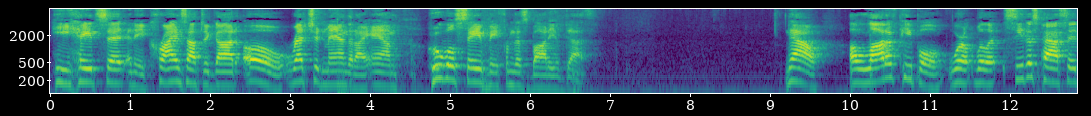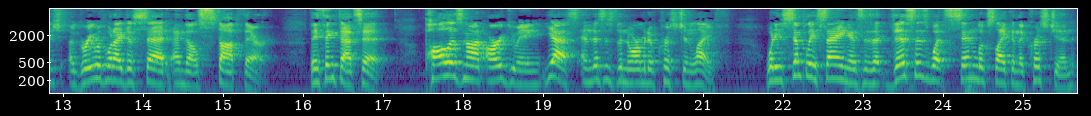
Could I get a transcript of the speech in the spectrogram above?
he hates it and he cries out to God, Oh, wretched man that I am, who will save me from this body of death? Now, a lot of people will, will see this passage, agree with what I just said, and they'll stop there. They think that's it. Paul is not arguing, yes, and this is the normative Christian life. What he's simply saying is, is that this is what sin looks like in the Christian,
